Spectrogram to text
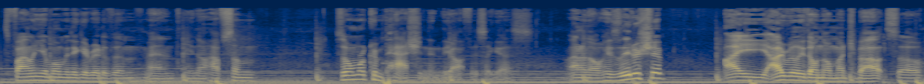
it's finally a moment to get rid of him and you know have some some more compassion in the office, I guess. I don't know his leadership. I I really don't know much about, so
